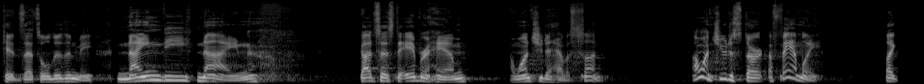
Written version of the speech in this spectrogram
Kids, that's older than me. 99. God says to Abraham, I want you to have a son. I want you to start a family. Like,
